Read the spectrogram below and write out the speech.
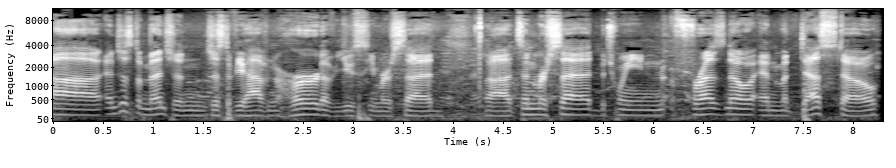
Uh, and just to mention, just if you haven't heard of UC Merced, uh, it's in Merced between Fresno and Modesto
